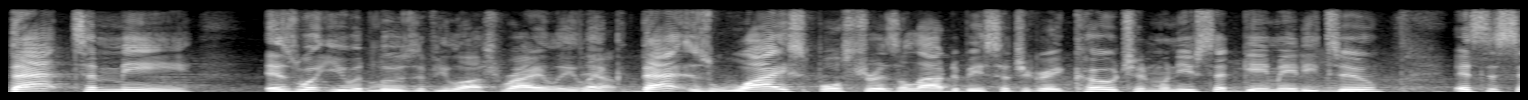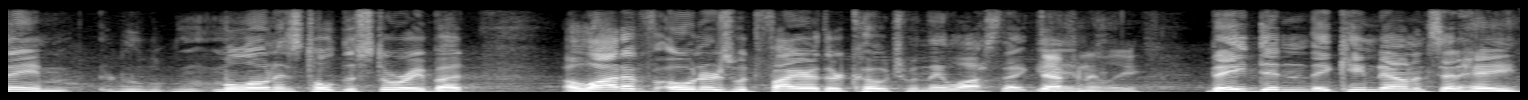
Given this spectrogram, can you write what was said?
That to me is what you would lose if you lost Riley. Like that is why Spoelstra is allowed to be such a great coach. And when you said game 82, Mm-hmm. it's the same. Malone has told the story, but a lot of owners would fire their coach when they lost that game. Definitely. They didn't. They came down and said, "Hey,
